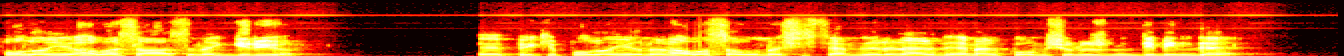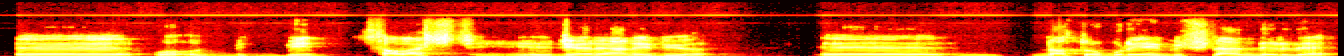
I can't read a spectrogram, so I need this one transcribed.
Polonya hava sahasına giriyor. E, peki Polonya'nın hava savunma sistemleri nerede? Hemen komşunuzun dibinde e, o, bir, savaş cereyan ediyor. E, NATO burayı güçlendirdi.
